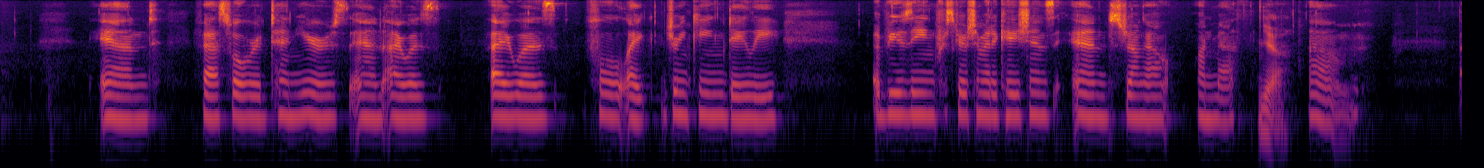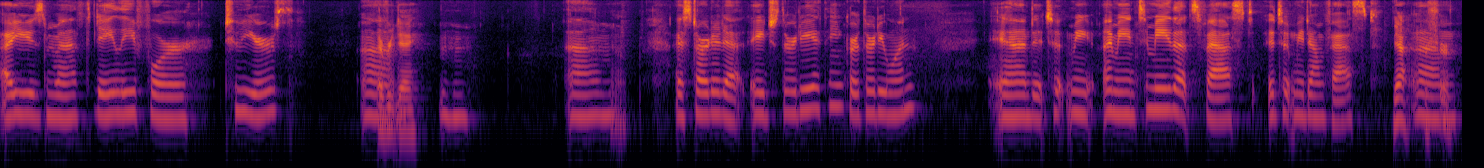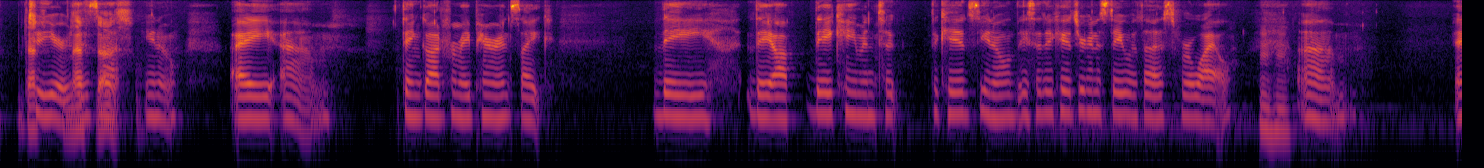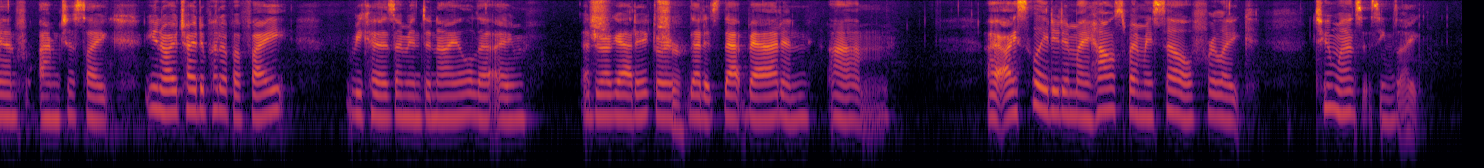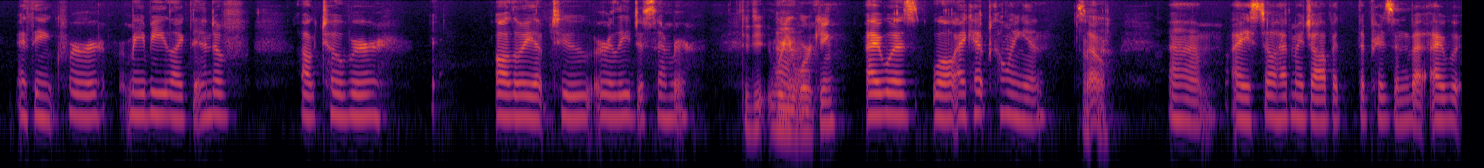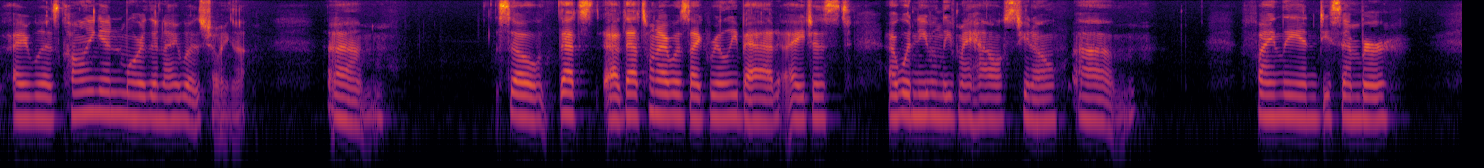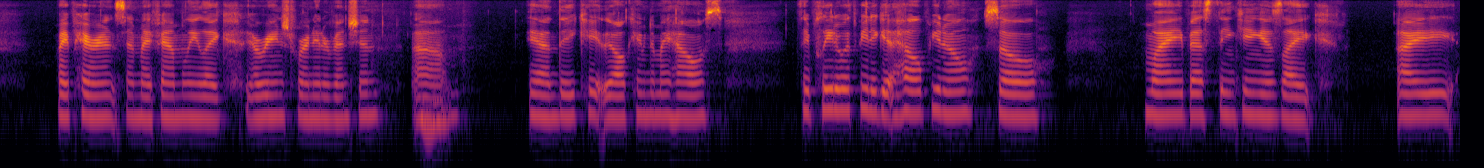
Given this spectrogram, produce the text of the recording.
And fast forward ten years, and I was I was full like drinking daily abusing prescription medications and strung out on meth. Yeah. Um, I used meth daily for two years. Every um, day. Mm-hmm. Um, I started at age 30, I think, or 31. And it took me, I mean, to me, that's fast. It took me down fast. Yeah, for sure. Um, That's- two years. It's does. not, you know, I um, thank God for my parents. Like, they, they, op- they came and took the kids, you know, they said the kids are going to stay with us for a while. Mm-hmm. Um, and f- I'm just like, you know, I tried to put up a fight because I'm in denial that I'm a drug addict or Sure. that it's that bad. And um, I isolated in my house by myself for like two months, it seems like. I think for maybe like the end of October all the way up to early December. Did you, were you Um, working? I was, well, I kept calling in. So Okay. um, I still had my job at the prison, but I, w- I was calling in more than I was showing up. Um, so that's uh, that's when I was like really bad. I just I wouldn't even leave my house, you know. Um, finally, in December, my parents and my family like arranged for an intervention, um, and they came, they all came to my house. They pleaded with me to get help, you know. So my best thinking is like I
